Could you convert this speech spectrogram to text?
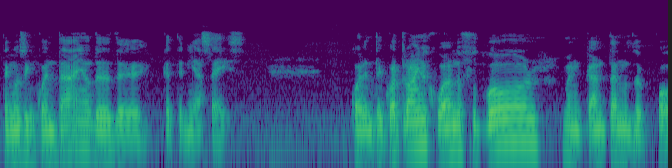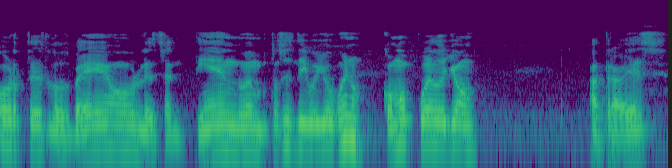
tengo 50 años, desde que tenía 6. 44 años jugando fútbol, me encantan los deportes, los veo, les entiendo. Entonces digo yo, bueno, ¿cómo puedo yo, a través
